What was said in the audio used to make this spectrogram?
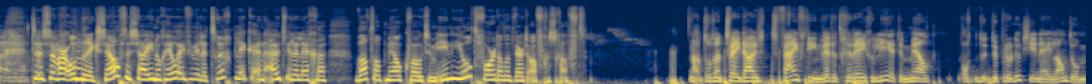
tussen, waaronder ik zelf. Dus zou je nog heel even willen terugblikken en uit willen leggen wat dat melkquotum inhield voordat het werd afgeschaft? Nou, tot aan 2015 werd het gereguleerd, de, melk, of de, de productie in Nederland, door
